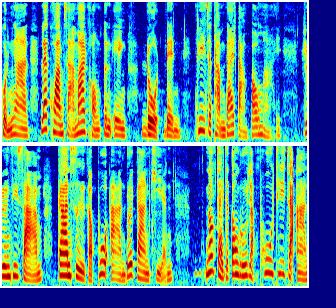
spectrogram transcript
ผลงานและความสามารถของตนเอง โดดเด่นที่จะทำได้ตามเป้าหมาย เรื่องที่ 3 การสื่อกับผู้อ่านด้วยการเขียน นอกจากจะต้องรู้จักผู้ที่จะอ่าน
